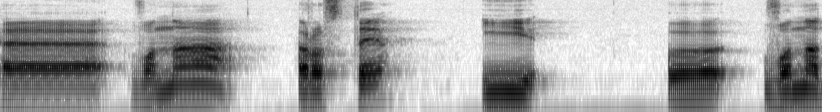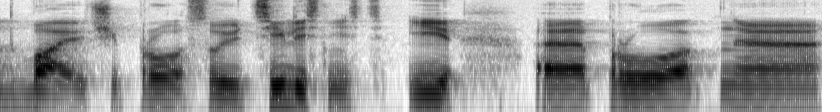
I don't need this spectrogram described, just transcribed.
е, вона росте і е, вона дбаючи про свою цілісність і е, про е,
